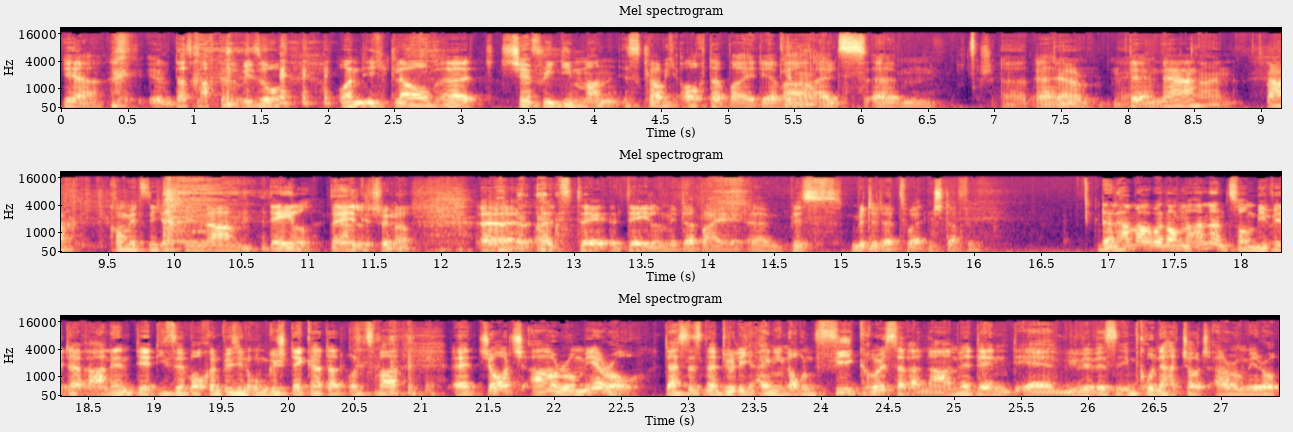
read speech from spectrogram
Ja, das macht er sowieso. und ich glaube, äh, Jeffrey DeMunn ist, glaube ich, auch dabei. Der war genau. als... Ähm, äh, der, ähm, nee. der, na, Nein. Ach, ich komme jetzt nicht auf den Namen. Dale. Dale, genau. Äh, als Dale mit dabei äh, bis Mitte der zweiten Staffel. Dann haben wir aber noch einen anderen Zombie-Veteranen, der diese Woche ein bisschen rumgesteckert hat, und zwar äh, George R. Romero. Das ist natürlich eigentlich noch ein viel größerer Name, denn der, wie wir wissen, im Grunde hat George R. Romero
